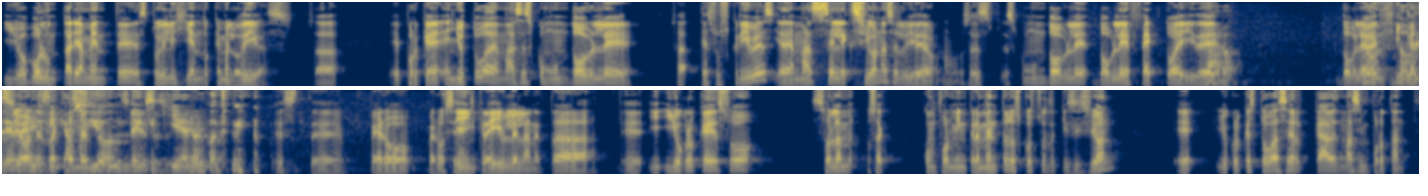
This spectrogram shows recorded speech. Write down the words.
y yo voluntariamente estoy eligiendo que me lo digas. O sea, eh, porque en YouTube además es como un doble, o sea, te suscribes y además seleccionas el video, ¿no? O sea, es, es como un doble, doble efecto ahí de... Claro. Doble, verificación, exactamente. de que quiero el contenido. Este, pero, pero sí, increíble, la neta. Eh, y, yo creo que eso, solamente, o sea, conforme incrementan los costos de adquisición, eh, yo creo que esto va a ser cada vez más importante.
